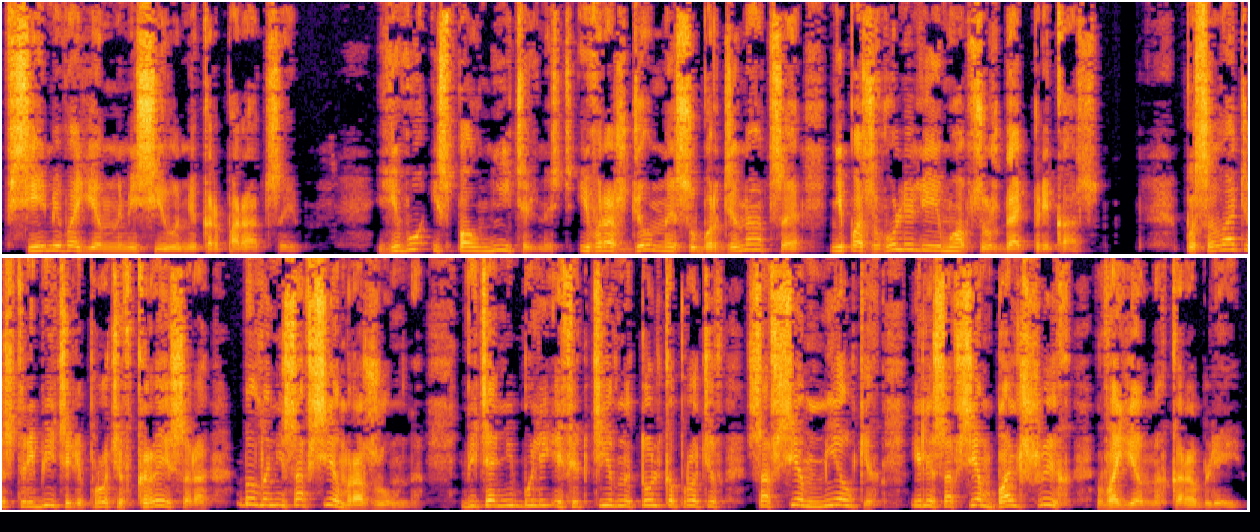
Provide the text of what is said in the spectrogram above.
всеми военными силами корпорации. Его исполнительность и врожденная субординация не позволили ему обсуждать приказ. Посылать истребители против крейсера было не совсем разумно, ведь они были эффективны только против совсем мелких или совсем больших военных кораблей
